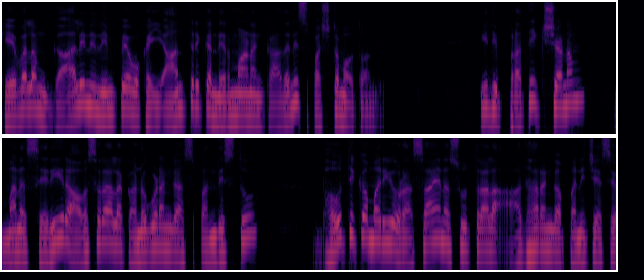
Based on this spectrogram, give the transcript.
కేవలం గాలిని నింపే ఒక యాంత్రిక నిర్మాణం కాదని స్పష్టమవుతోంది. ఇది ప్రతి క్షణం మన శరీర అవసరాలకు అనుగుణంగా స్పందిస్తూ భౌతిక మరియు రసాయన సూత్రాల ఆధారంగా పనిచేసే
